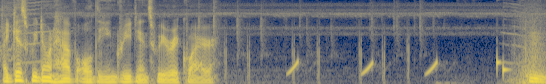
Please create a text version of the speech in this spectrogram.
I guess we don't have all the ingredients we require. Hmm.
